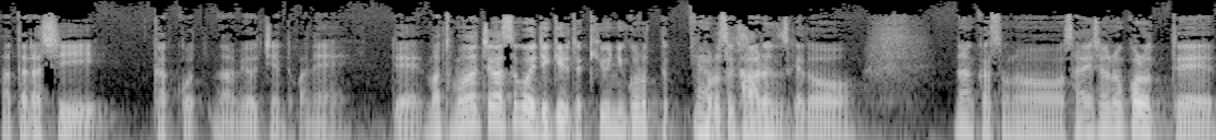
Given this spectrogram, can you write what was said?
新しい学校、まあ幼稚園とかね、行って、まあ友達がすごいできると急にゴロッと、あゴロッと変わるんですけど、なんかその、最初の頃って、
